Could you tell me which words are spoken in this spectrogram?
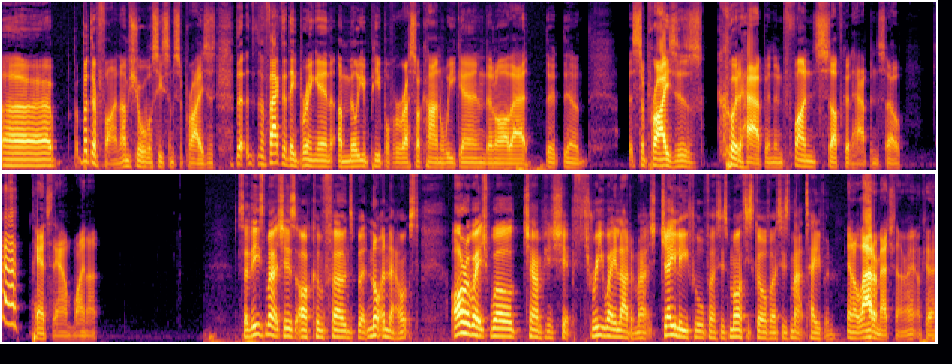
uh, but they're fun. I'm sure we'll see some surprises. The the fact that they bring in a million people for WrestleCon weekend and all that, the, the surprises could happen and fun stuff could happen. So, eh, pants down. Why not? So these matches are confirmed but not announced. ROH World Championship three way ladder match, Jay Lethal versus Marty Scurll versus Matt Taven. In a ladder match now, right? Okay.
